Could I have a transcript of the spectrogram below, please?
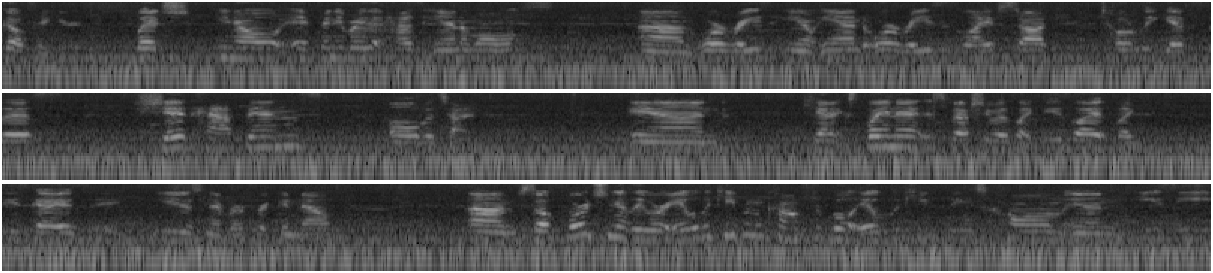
go figure. Which, you know, if anybody that has animals um, or raise, you know, and or raises livestock totally gets this. Shit happens all the time, and can't explain it, especially with like these like like these guys. You just never freaking know. Um, so fortunately, we're able to keep them comfortable, able to keep things calm and easy,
